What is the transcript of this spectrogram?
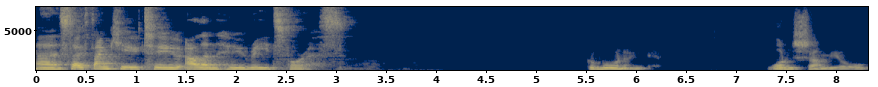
Uh, so thank you to Alan who reads for us. Good morning. 1 Samuel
